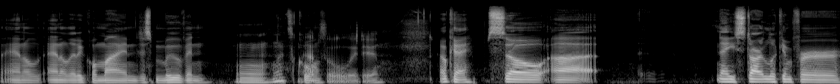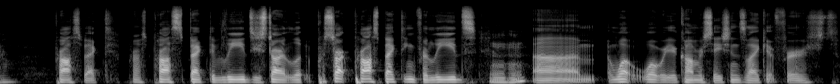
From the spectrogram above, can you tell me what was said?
the anal- analytical mind just moving. That's cool. absolutely dude Okay, so uh, now you start looking for prospect pros- prospective leads. You start look start prospecting for leads. Um, what what were your conversations like at first?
